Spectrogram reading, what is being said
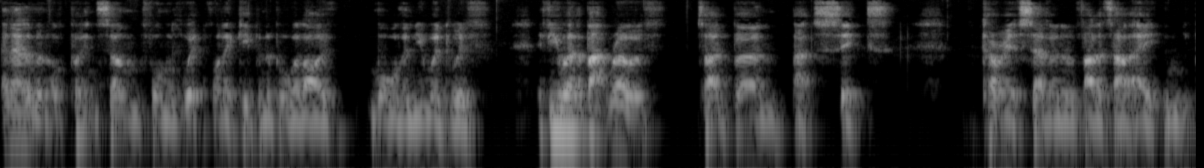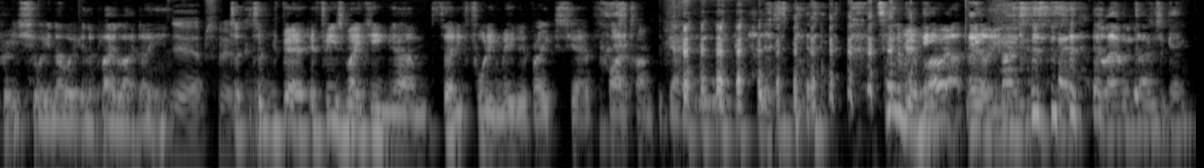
an element of putting some form of width on it, keeping the ball alive more than you would with if you went a back row of Tadhg Beirne at six, Curry at seven, and Faletau at eight, then you're pretty sure you know what you're going to play like, don't you? yeah, absolutely. to be fair, if he's making um, 30, 40 metre breaks, you know, five times a game, it's, it's going to be a blowout, really. Nine, 10, 11 times a game.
